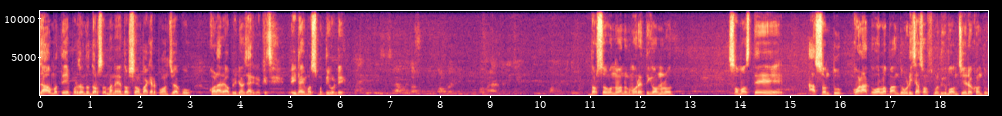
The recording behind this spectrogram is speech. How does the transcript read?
ଯାହା ହଉ ମୋତେ ଏପର୍ଯ୍ୟନ୍ତ ଦର୍ଶକ ମାନେ ଦର୍ଶକ ପାଖରେ ପହଞ୍ଚିବାକୁ କଳାରେ ଅଭିନୟ ଜାରି ରଖିଛି ଏଇଟା ହିଁ ମୋ ସ୍ମୃତି ଗୋଟେ ଦର୍ଶକ ବନ୍ଧୁମାନଙ୍କୁ ମୋର ଏତିକି ଅନୁରୋଧ ସମସ୍ତେ ଆସନ୍ତୁ କଳାକୁ ଭଲ ପାଆନ୍ତୁ ଓଡ଼ିଶା ସଂସ୍କୃତିକୁ ବଞ୍ଚେଇ ରଖନ୍ତୁ।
